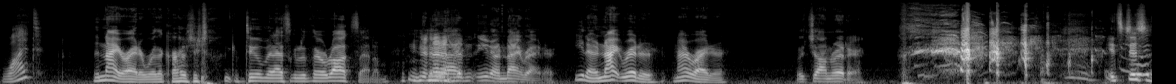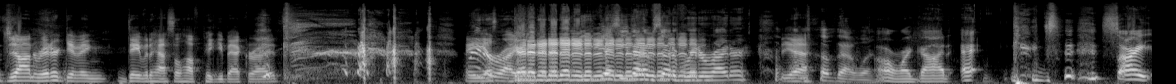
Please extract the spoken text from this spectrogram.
What? The Knight Rider, where the cars are talking to him and asking him to throw rocks at him. No, no, no. Knight- you know, Knight Rider You know, Knight Ritter, Knight Rider. with John Ritter. It's just John Ritter giving David Hasselhoff piggyback rides. Ritter goes, Rider. You guys see that episode of Ritter Rider? Yeah. I love that one. Oh my god. Eh, Sorry,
